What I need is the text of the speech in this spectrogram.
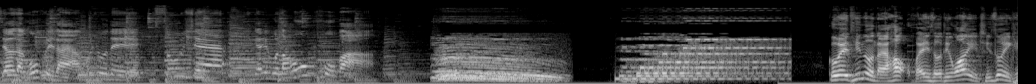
要让我回答啊，我觉得首先应该有个老婆吧。各位听众，大家好，欢迎收听网易轻松一刻。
